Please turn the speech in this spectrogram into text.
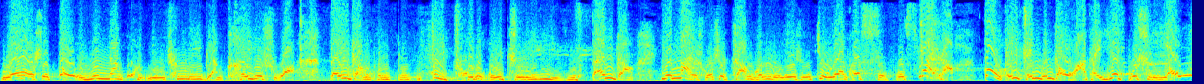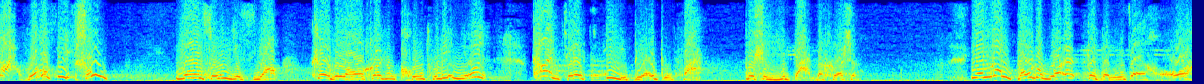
我要是到了云南昆明城里边，可以说逮张坤不费吹灰之力一举三掌，也难说是张坤入雷声。就连他师傅算上，倒给真君赵华，他也不是老衲我的对手。严嵩一想，这个老和尚口吐灵云，看起来仪表不凡，不是一般的和尚。也能保着我儿，这不能再好了。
